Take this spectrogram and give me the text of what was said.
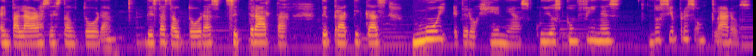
En palabras de esta autora, de estas autoras, se trata de prácticas muy heterogéneas cuyos confines no siempre son claros.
